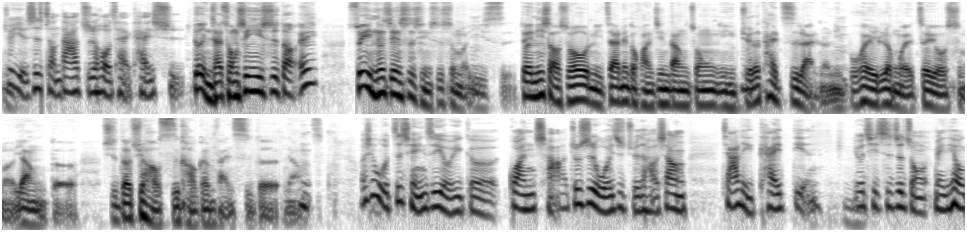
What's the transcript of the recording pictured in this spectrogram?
就也是长大之后才开始。对，你才重新意识到，哎，所以那件事情是什么意思？对，你小时候你在那个环境当中，你觉得太自然了，你不会认为这有什么样的值得去好思考跟反思的这样子。而且我之前一直有一个观察，就是我一直觉得好像家里开店，尤其是这种每天有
